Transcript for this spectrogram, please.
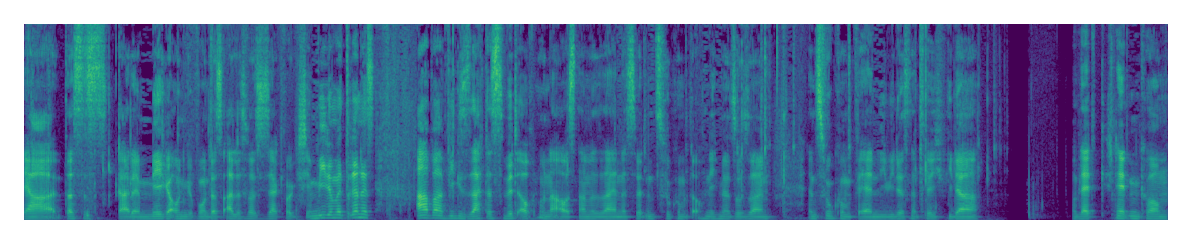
ja, das ist gerade mega ungewohnt, dass alles, was ich sage, wirklich im Video mit drin ist. Aber wie gesagt, es wird auch nur eine Ausnahme sein. Das wird in Zukunft auch nicht mehr so sein. In Zukunft werden die Videos natürlich wieder komplett geschnitten kommen.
